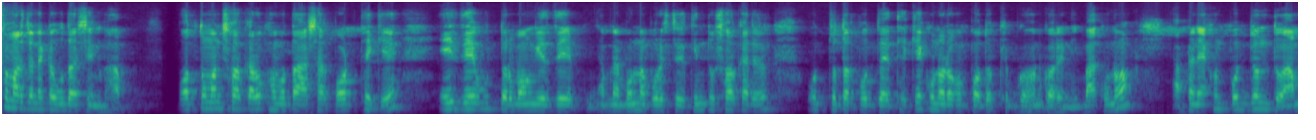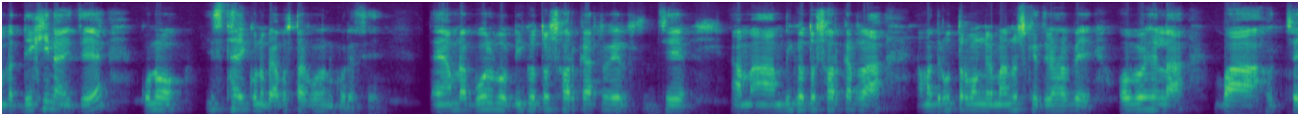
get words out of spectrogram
সময়ের জন্য একটা উদাসীন ভাব। বর্তমান সরকারও ক্ষমতা আসার পর থেকে এই যে উত্তরবঙ্গে যে আপনার বন্যা পরিস্থিতি, কিন্তু সরকারের উচ্চতর পর্যায় থেকে কোনো রকম পদক্ষেপ গ্রহণ করেনি বা কোনো আপনার এখন পর্যন্ত আমরা দেখি নাই যে কোনো স্থায়ী কোনো ব্যবস্থা গ্রহণ করেছে। তাই আমরা বলব বিগত সরকারের যে বিগত সরকাররা আমাদের উত্তরবঙ্গের মানুষকে যেভাবে অবহেলা বা হচ্ছে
